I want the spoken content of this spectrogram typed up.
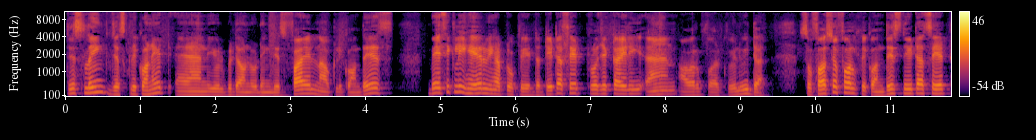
this link just click on it and you will be downloading this file. Now click on this. Basically here we have to update the dataset project id and our work will be done. So first of all click on this dataset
